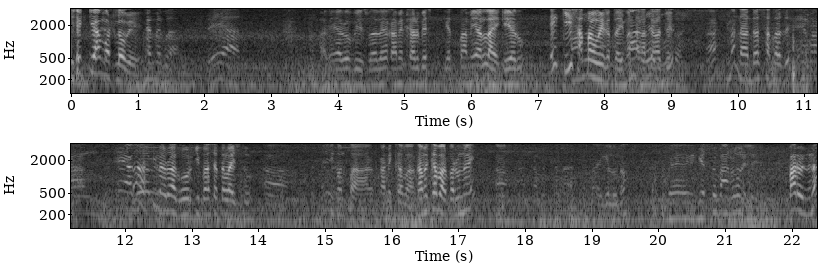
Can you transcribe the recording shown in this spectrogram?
এই কিয়া মতলব? হে সেনেকুৱা আৰু আমি আৰু পিছফালে কামাখ্যাৰ বেট গেট পামি আৰু লাহেকে আৰু। এই কি চাটা হৈ কথা ইমান ডাঙৰ ডাঙৰ যে। ইমান ডাঙৰ ডাঙৰ চাটা যে। এমান- এ কিবা আছিল আৰু আগৰ কিবা চেটেলাইজটো এইখন পাহাৰ কামাখ্যা পাহাৰ। কামাখ্যা পাহাৰ পাৰো নাই? গেলো ন? গেটটো পাৰ হৈলে। পাৰ হলো না?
